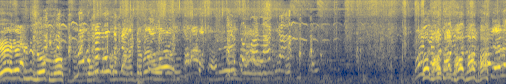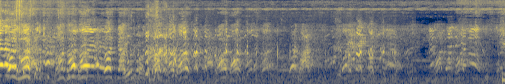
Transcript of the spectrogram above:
এ এ কিন্তু লোক লোক ও ধর ধর ধর ধর ধর কি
